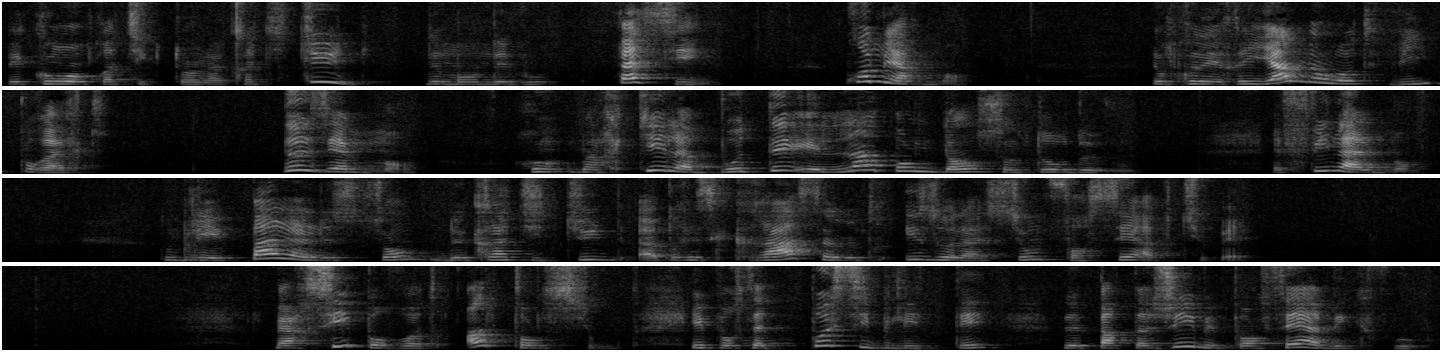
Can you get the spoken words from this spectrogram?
Mais comment pratique-t-on la gratitude? Demandez-vous. Facile. Premièrement, ne prenez rien dans votre vie pour acquis. Deuxièmement, remarquez la beauté et l'abondance autour de vous. Et finalement, n'oubliez pas la leçon de gratitude apprise grâce à notre isolation forcée actuelle. Merci pour votre intention et pour cette possibilité de partager mes pensées avec vous.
